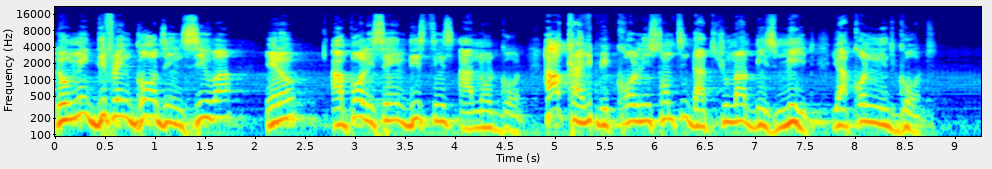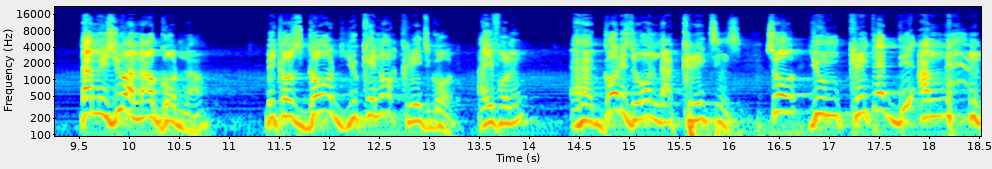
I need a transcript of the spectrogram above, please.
They'll make different gods in silver, you know. And Paul is saying these things are not God. How can you be calling something that human beings made, you are calling it God? That means you are now God now. Because God, you cannot create God. Are you following? Uh-huh. God is the one that creates things. So you created the and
